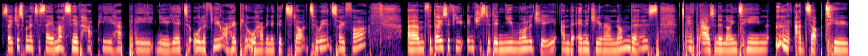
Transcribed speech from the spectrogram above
So just wanted to say a massive happy, happy new year to all of you. I hope you're all having a good start to it so far. Um, for those of you interested in numerology and the energy around numbers, 2019 adds up to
